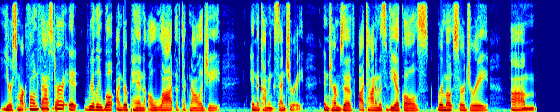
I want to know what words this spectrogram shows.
your smartphone faster, it really will underpin a lot of technology in the coming century in terms of autonomous vehicles, remote surgery, um,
